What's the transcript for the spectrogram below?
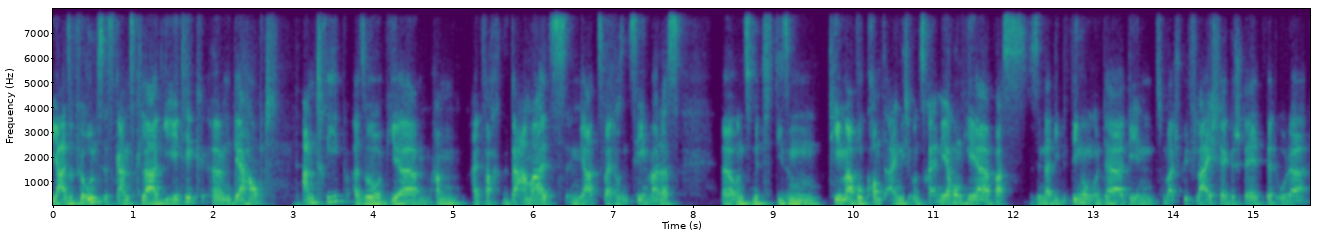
ja, also für uns ist ganz klar die Ethik ähm, der Hauptantrieb. Also wir haben einfach damals, im Jahr 2010 war das, äh, uns mit diesem Thema, wo kommt eigentlich unsere Ernährung her, was sind da die Bedingungen, unter denen zum Beispiel Fleisch hergestellt wird oder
